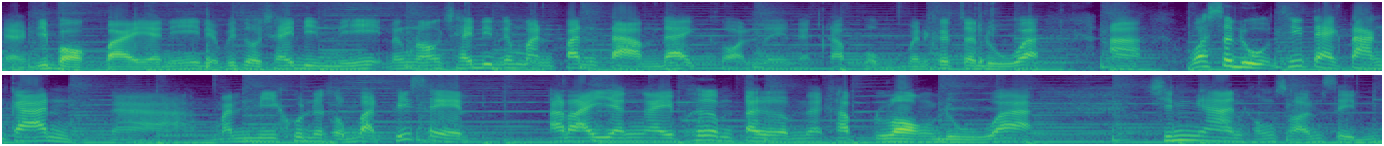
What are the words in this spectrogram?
อย่างที่บอกไปอันนี้เดี๋ยวพี่โตใช้ดินนี้ น้องๆ ใช้ดินน้ำมันปั้นตามได้ก่อนเลยนะครับผมมันก็จะดูว่าอ่าวัสดุที่แตกต่างกันอ่ามันมีคุณสมบัติพิเศษอะไรยังไงเพิ่มเติมนะครับ ลองดูว่าชิ้นงานของสอนศิลป์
